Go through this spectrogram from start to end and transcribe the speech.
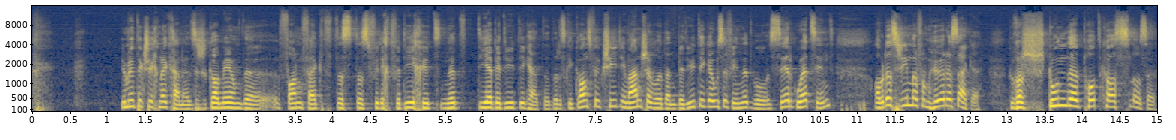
Ihr müsst die Geschichte nicht kennen. Es geht mehr um den Fun Fact, dass das vielleicht für dich heute nicht diese Bedeutung hat. Oder es gibt ganz viele gescheite Menschen, die dann Bedeutungen herausfinden, die sehr gut sind. Aber das ist immer vom Hören sagen. Du kannst Stunden Podcasts hören.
